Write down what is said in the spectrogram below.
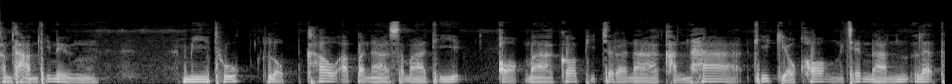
คำถามที่หนึ่งมีทุกหลบเข้าอัปปนาสมาธิออกมาก็พิจารณาขันห้าที่เกี่ยวข้อง เช่นนั้น และท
